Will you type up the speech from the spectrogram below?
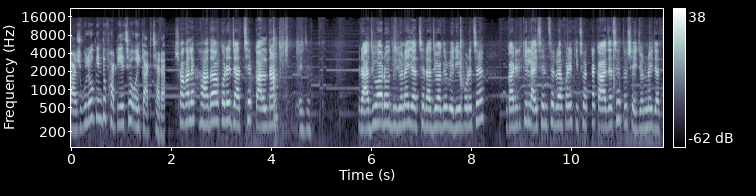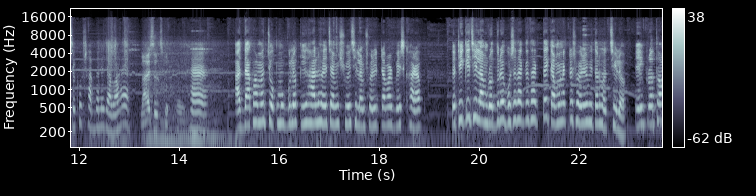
বাঁশগুলোও কিন্তু ফাটিয়েছে ওই কাঠ ছাড়া। সকালে খাওয়া দাওয়া করে যাচ্ছে কালনা এই যে রাজু আর ও দুজনেই যাচ্ছে রাজু আগে বেরিয়ে পড়েছে। গাড়ির কি লাইসেন্সের ব্যাপারে কিছু একটা কাজ আছে তো সেই জন্যই যাচ্ছে খুব সাবধানে যাবা হ্যাঁ? লাইসেন্স করতে হ্যাঁ। আর দেখো আমার চোখ মুখগুলো কি হাল হয়েছে আমি শুয়েছিলাম শরীরটা আমার বেশ খারাপ। তো ঠিকই ছিলাম রোদ্দুরে বসে থাকতে থাকতে কেমন একটা শরীরের ভিতর হচ্ছিল। এই প্রথম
